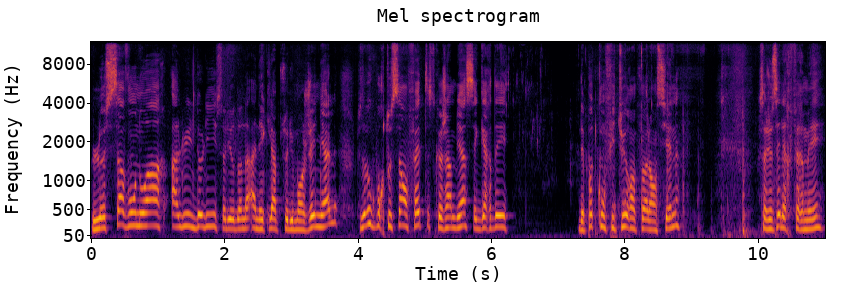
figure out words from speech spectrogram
Le savon noir à l'huile d'olive, ça lui donne un éclat absolument génial. Je vous avoue que pour tout ça, en fait, ce que j'aime bien, c'est garder des pots de confiture un peu à l'ancienne. Ça, je sais les refermer.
